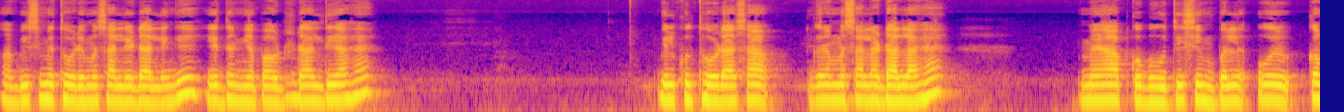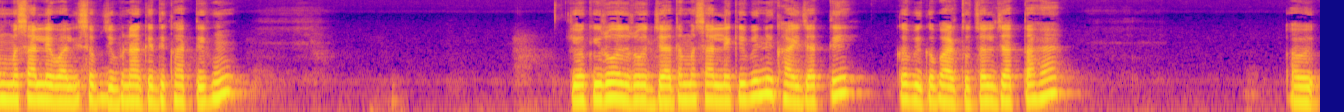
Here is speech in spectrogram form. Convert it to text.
अब इसमें थोड़े मसाले डालेंगे। ये धनिया पाउडर डाल दिया है। बिल्कुल थोड़ा सा गरम मसाला डाला है। मैं आपको बहुत ही सिंपल और कम मसाले वाली सब्ज़ी बना के दिखाती हूँ। क्योंकि रोज़ रोज़ ज़्यादा मसाले की भी नहीं खाई जाती, कभी कभार तो चल जाता है। अब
